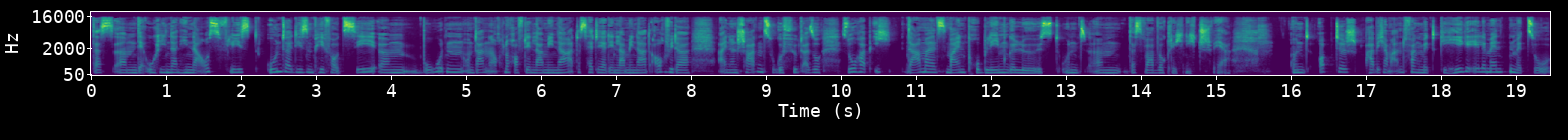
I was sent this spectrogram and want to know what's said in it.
dass ähm, der Urin dann hinausfließt unter diesem PVC-Boden ähm, und dann auch noch auf den Laminat. Das hätte ja den Laminat auch wieder einen Schaden zugefügt. Also so habe ich damals mein Problem gelöst und ähm, das war wirklich nicht schwer. Und optisch habe ich am Anfang mit Gehegeelementen, mit so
